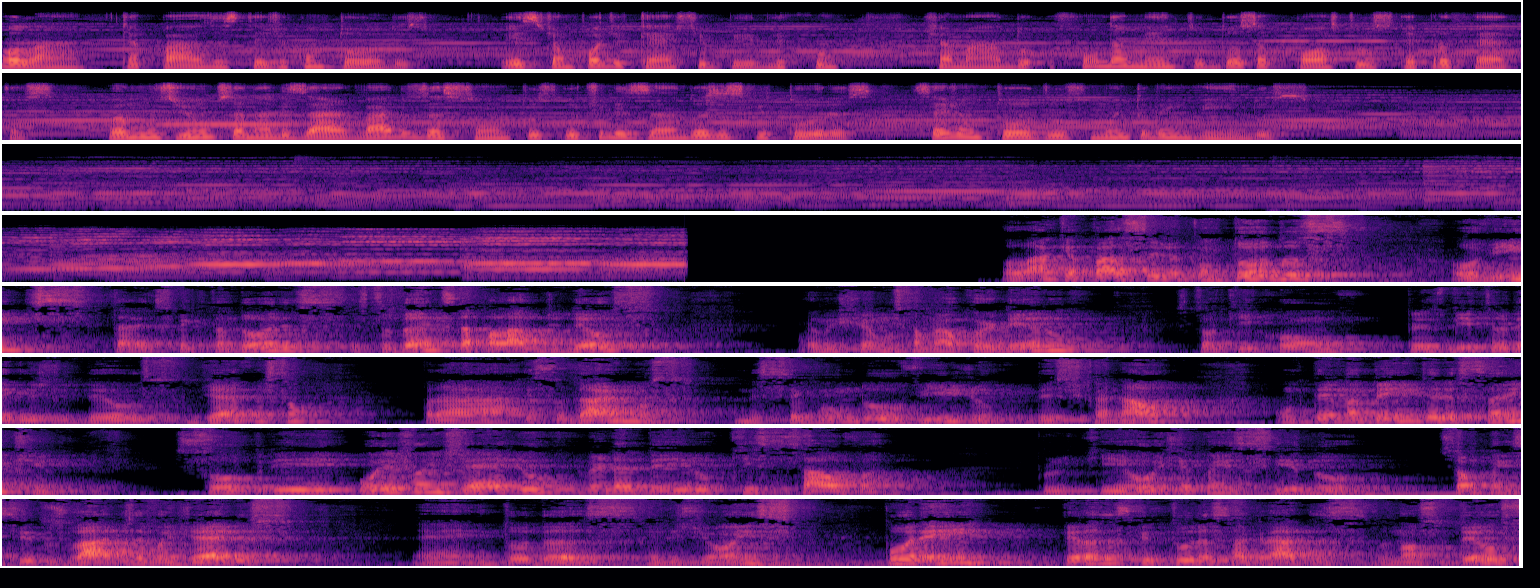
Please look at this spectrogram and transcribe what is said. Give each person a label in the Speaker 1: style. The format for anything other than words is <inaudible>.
Speaker 1: Olá, que a paz esteja com todos. Este é um podcast bíblico chamado Fundamento dos Apóstolos e Profetas. Vamos juntos analisar vários assuntos utilizando as Escrituras. Sejam todos muito bem-vindos.
Speaker 2: Olá, que a paz seja com todos, ouvintes, telespectadores, estudantes da Palavra de Deus. Eu me chamo Samuel Cordeiro, estou aqui com o presbítero da Igreja de Deus Jefferson para estudarmos nesse segundo vídeo deste canal um tema bem interessante sobre o Evangelho verdadeiro que salva, porque hoje é conhecido, são conhecidos vários evangelhos é, em todas as religiões, Porém, pelas Escrituras Sagradas do nosso Deus,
